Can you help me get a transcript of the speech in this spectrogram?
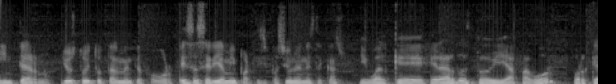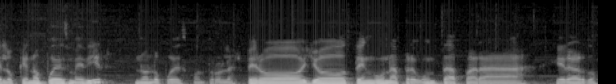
interno. Yo estoy totalmente a favor. Esa sería mi participación en este caso. Igual que Gerardo, estoy a favor porque lo que no puedes medir no lo puedes controlar. Pero yo tengo una pregunta para Gerardo.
